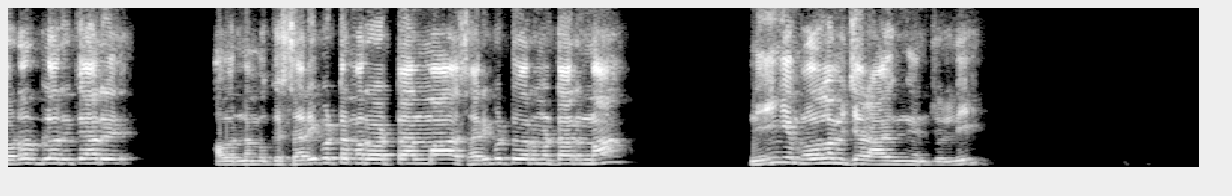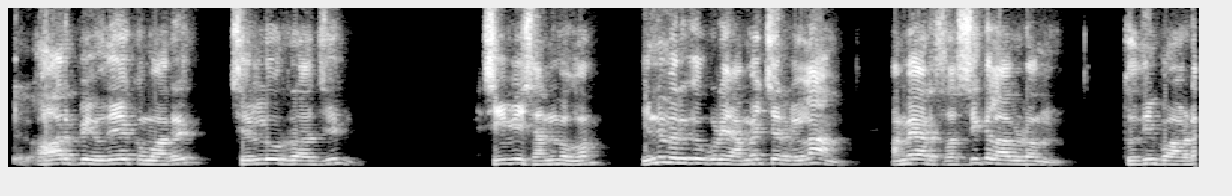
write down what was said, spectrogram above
தொடர்புல இருக்காரு. அவர் நமக்கு சரிபட்டு வர மாட்டாருமா? சரிப்பட்டு வர மாட்டாருமா? நீங்க முதலமைச்சர் ஆகுங்கன்னு சொல்லி R B Udhayakumar Sellur Raju C V Shanmugam இன்னும் இருக்கக்கூடிய அமைச்சர்கள்லாம் அம்மையார் சசிகலாவிடம் துதிபாட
